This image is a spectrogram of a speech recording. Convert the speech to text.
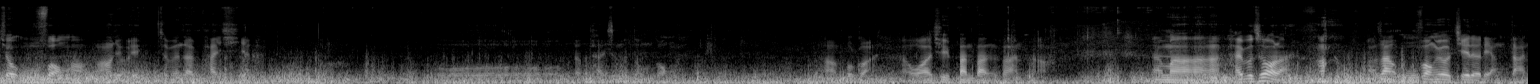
就无缝哦，马上就哎，这边在拍戏啊。哦，在拍什么东东啊？啊，不管，我要去拌拌饭啊。那么还不错了，马上无缝又接了两单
